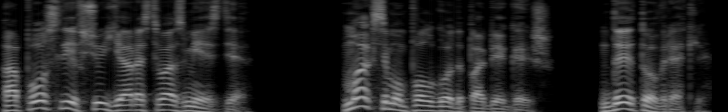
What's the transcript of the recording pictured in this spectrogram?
а после всю ярость возмездия. Максимум полгода побегаешь. Да и то вряд ли.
